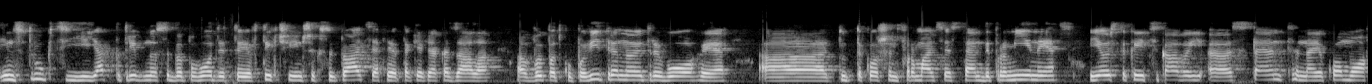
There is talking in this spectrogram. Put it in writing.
інструкції, як потрібно себе поводити в тих чи інших ситуаціях, так як я казала, в випадку повітряної тривоги. Тут також інформація стенди про міни. Є ось такий цікавий е, стенд, на якому е,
